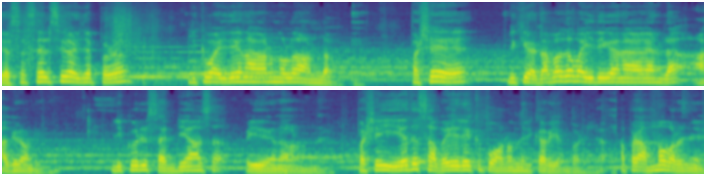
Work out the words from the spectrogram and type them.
എസ് എസ് എൽ സി കഴിഞ്ഞപ്പോൾ എനിക്ക് വൈദികനാകണം എന്നുള്ളതാണല്ലോ പക്ഷേ എനിക്ക് ഇടവക വൈദികനാകാനുള്ള ആഗ്രഹമുണ്ടായിരുന്നു. എനിക്കൊരു സന്യാസ വൈദികനാകണമെന്നായിരുന്നു. പക്ഷേ ഏത് സഭയിലേക്ക് പോകണമെന്ന് എനിക്കറിയാൻ പാടില്ല. അപ്പോഴമ്മ പറഞ്ഞ്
